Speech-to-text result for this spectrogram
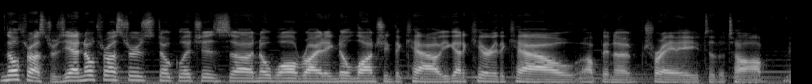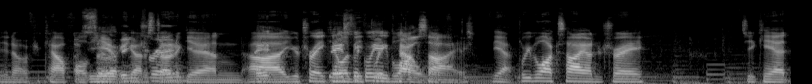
No thrusters. Yeah, no thrusters, no glitches, uh, no wall riding, no launching the cow. You got to carry the cow up in a tray to the top. You know, if your cow falls Yeah. out, you got to start again. Uh, your tray can only be basically three blocks cow high. lift. Yeah, three blocks high on your tray. So you can't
